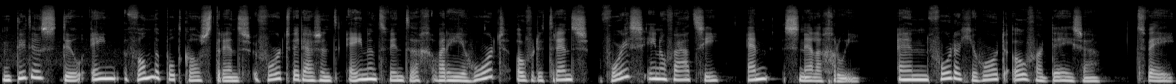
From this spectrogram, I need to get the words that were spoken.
Dit is deel 1 van de podcast Trends voor 2021, waarin je hoort over de trends voice innovatie en snelle groei. En voordat je hoort over deze twee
